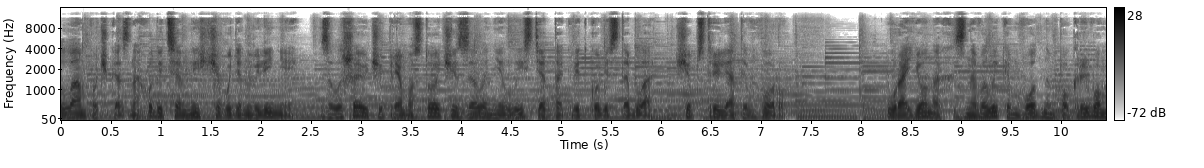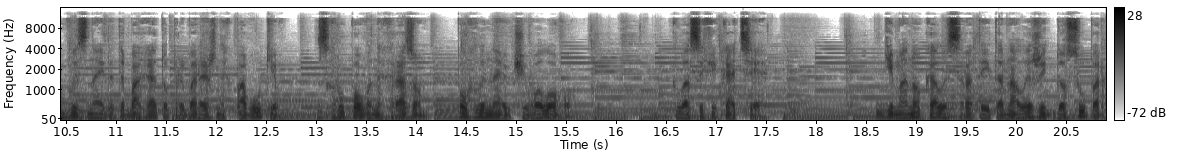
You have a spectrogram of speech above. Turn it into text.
Лампочка знаходиться нижче водяної лінії, залишаючи прямостоячі зелені листя та квіткові стебла, щоб стріляти вгору. У районах з невеликим водним покривом ви знайдете багато прибережних павуків, згрупованих разом, поглинаючи вологу. Класифікація Гіманокалис ратейта належить до супер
